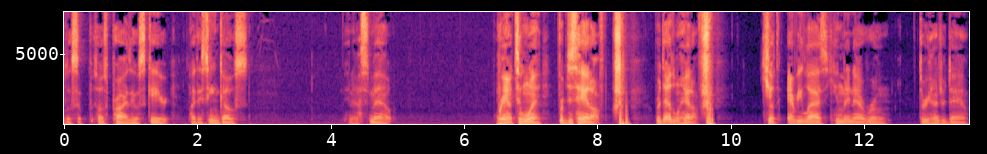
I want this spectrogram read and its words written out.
looked so, surprised they were scared, like they seen ghosts. And I smiled. Ran to one, ripped his head off, ripped the other one head off, killed every last human in that room. 300 down.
